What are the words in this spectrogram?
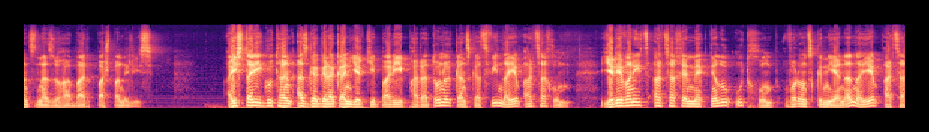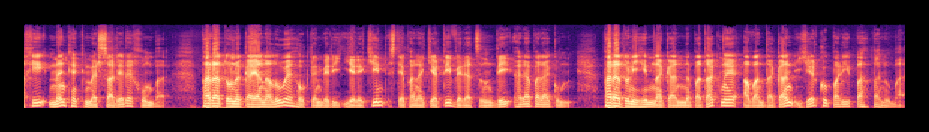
անձնազոհաբար պաշտպանելիս։ Այս տարի Գութան ազգագրական երկի բարի փառատոնը կանցկացվի նաև Արցախում։ Երևանից Արցախ է մեկնելու 8 խումբ, որոնց կմիանա նաև Արցախի Մենք ենք մեր սարերը խումբը։ Փառատոնը կայանալու է հոկտեմբերի 3-ին Ստեփանակերտի վերածնդի հրապարակում։ Փառատոնի հիմնական նպատակն է ավանդական երկուպարի պահպանումը։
